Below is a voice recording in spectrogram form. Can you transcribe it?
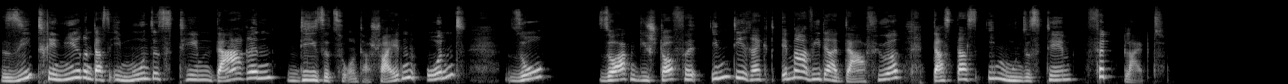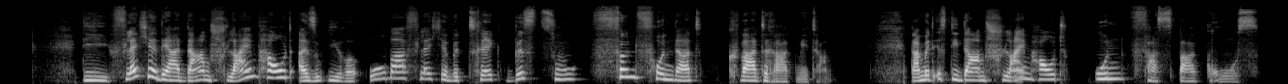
Sie trainieren das Immunsystem darin, diese zu unterscheiden und so sorgen die Stoffe indirekt immer wieder dafür, dass das Immunsystem fit bleibt. Die Fläche der Darmschleimhaut, also ihre Oberfläche, beträgt bis zu 500 Quadratmetern. Damit ist die Darmschleimhaut unfassbar groß.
